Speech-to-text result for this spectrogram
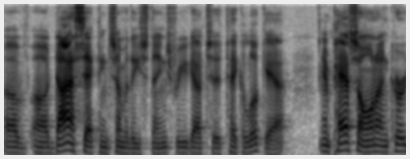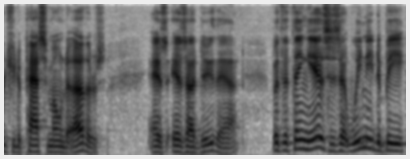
of uh, dissecting some of these things for you guys to take a look at and pass on. I encourage you to pass them on to others as, as I do that. But the thing is, is that we need to be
